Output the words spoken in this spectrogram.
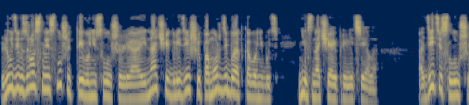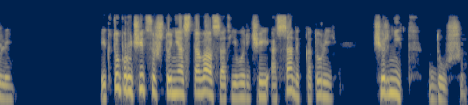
Люди взрослые слушать-то его не слушали, а иначе, глядишь, и по морде бы от кого-нибудь невзначай прилетело. А дети слушали. И кто поручится, что не оставался от его речей осадок, который чернит души?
